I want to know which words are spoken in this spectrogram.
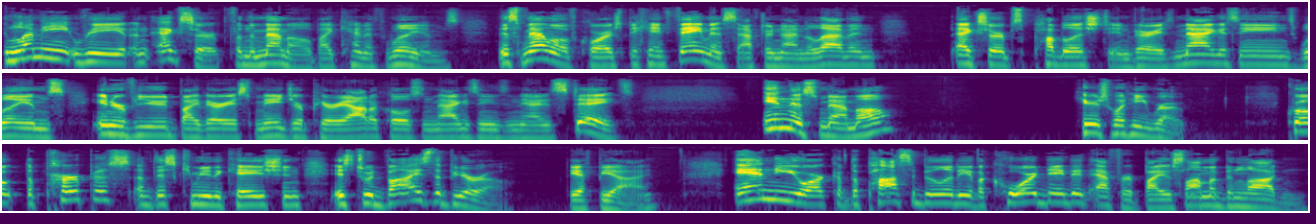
And let me read an excerpt from the memo by Kenneth Williams. This memo, of course, became famous after 9 11. Excerpts published in various magazines, Williams interviewed by various major periodicals and magazines in the United States. In this memo, here's what he wrote Quote, the purpose of this communication is to advise the Bureau, the FBI, and New York of the possibility of a coordinated effort by Osama bin Laden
